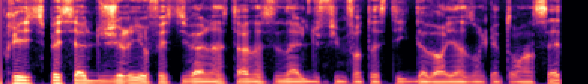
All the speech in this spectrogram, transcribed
Prix spécial du jury au Festival international du film fantastique d'Avoriaz en 87.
